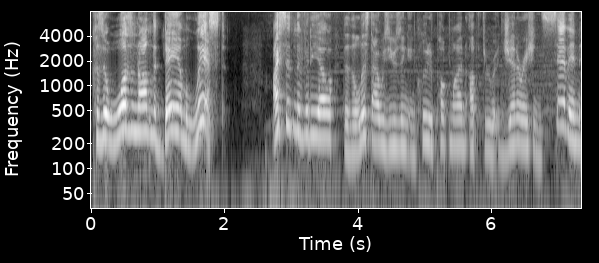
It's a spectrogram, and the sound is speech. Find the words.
Because it wasn't on the damn list! I said in the video that the list I was using included Pokemon up through Generation 7,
